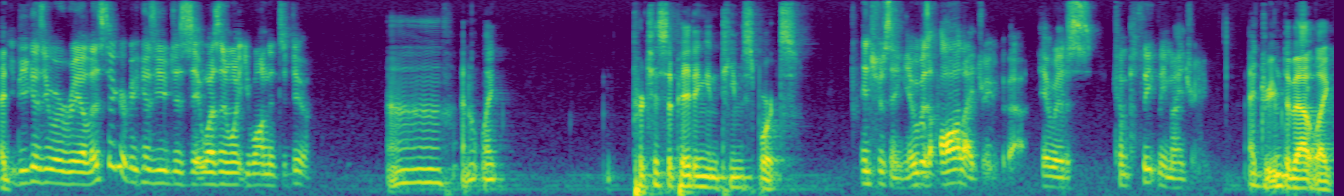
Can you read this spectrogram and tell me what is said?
I, because you were realistic, or because you just it wasn't what you wanted to do. Uh, I don't like participating in team sports. Interesting. It was all I dreamed about. It was completely my dream. I dreamed about like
